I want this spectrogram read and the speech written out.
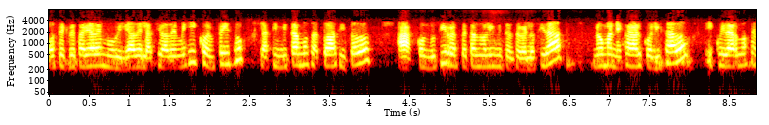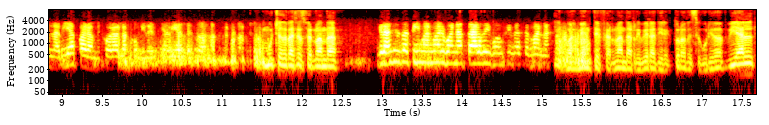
o Secretaría de Movilidad de la Ciudad de México en Facebook. Las invitamos a todas y todos a conducir respetando límites de velocidad, no manejar alcoholizado y cuidarnos en la vía para mejorar la convivencia vial de todas las personas. Muchas gracias, Fernanda. Gracias a ti, Manuel. Buena tarde y buen fin de semana. Igualmente, Fernanda Rivera, directora de Seguridad Vial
